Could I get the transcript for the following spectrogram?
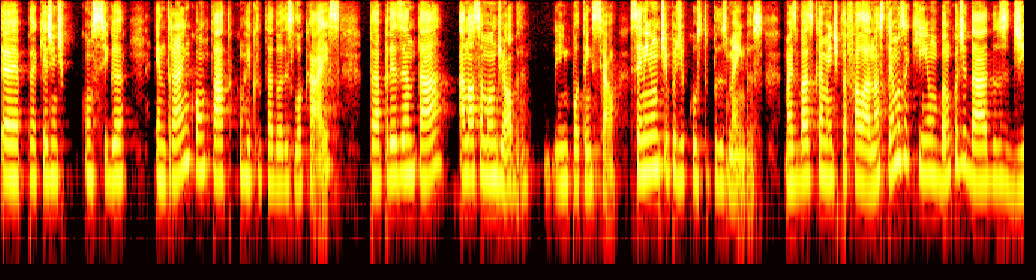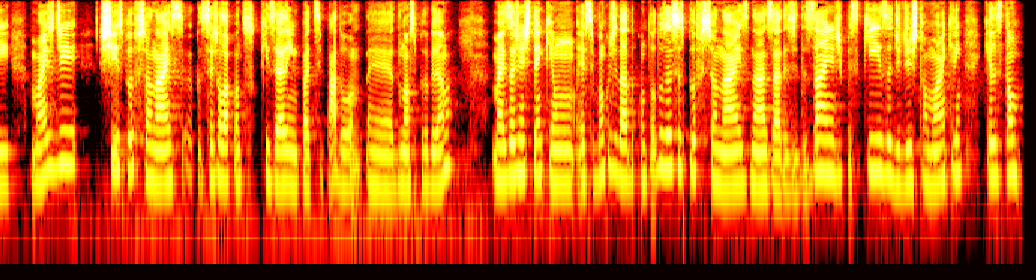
é para que a gente consiga entrar em contato com recrutadores locais para apresentar a nossa mão de obra em potencial, sem nenhum tipo de custo para os membros. Mas basicamente para falar, nós temos aqui um banco de dados de mais de X profissionais, seja lá quantos quiserem participar do, é, do nosso programa, mas a gente tem aqui um, esse banco de dados com todos esses profissionais nas áreas de design, de pesquisa, de digital marketing, que eles estão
